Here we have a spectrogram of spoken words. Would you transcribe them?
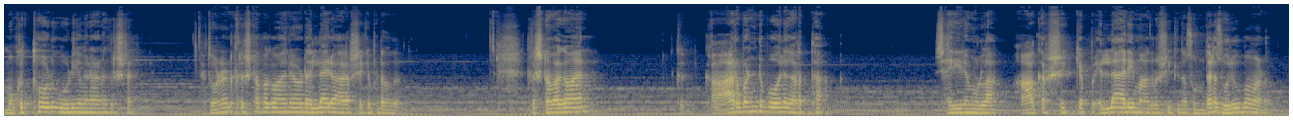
മുഖത്തോടു കൂടിയവനാണ് കൃഷ്ണൻ. അതുകൊണ്ടാണ് കൃഷ്ണ ഭഗവാനോട് എല്ലാവരും ആകർഷിക്കപ്പെടുന്നത്. കൃഷ്ണ ഭഗവാൻ കാർബണ്ട് പോലെ കറുത്ത ശരീരമുള്ള ആകർഷിക്ക എല്ലാവരെയും ആകർഷിക്കുന്ന സുന്ദര സ്വരൂപമാണ്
